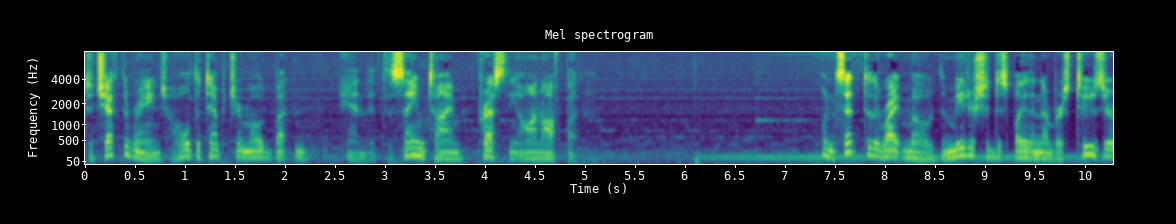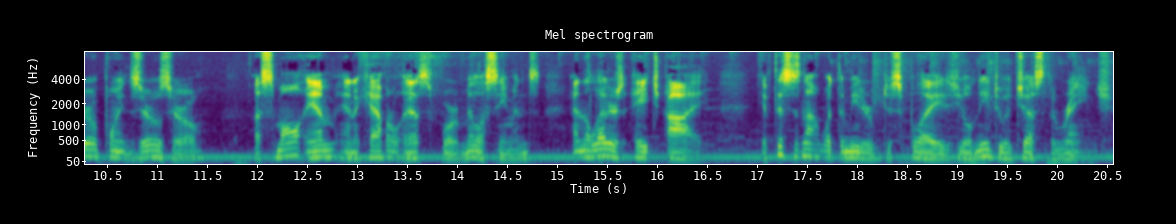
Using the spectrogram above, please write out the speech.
To check the range, hold the temperature mode button and at the same time press the on off button. When set to the right mode, the meter should display the numbers 20.00, a small m and a capital S for millisiemens, and the letters HI. If this is not what the meter displays, you'll need to adjust the range.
